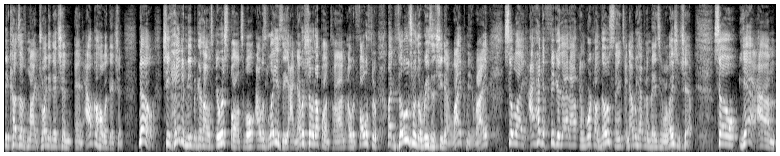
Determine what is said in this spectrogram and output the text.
because of my drug addiction and alcohol addiction. No, she hated me because I was irresponsible, I was lazy, I never showed up on time, I would follow through. Like those were the reasons she didn't like me, right? So like I had to figure that out and work on those things and now we have an amazing relationship. So yeah, um,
